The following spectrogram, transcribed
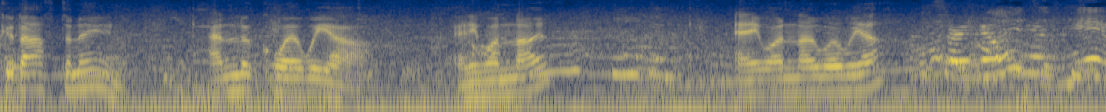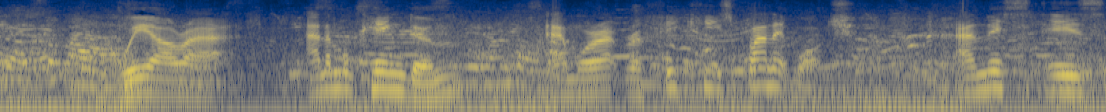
good afternoon. And look where we are. Anyone know? Anyone know where we are? We are at Animal Kingdom and we're at Rafiki's Planet Watch. And this is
